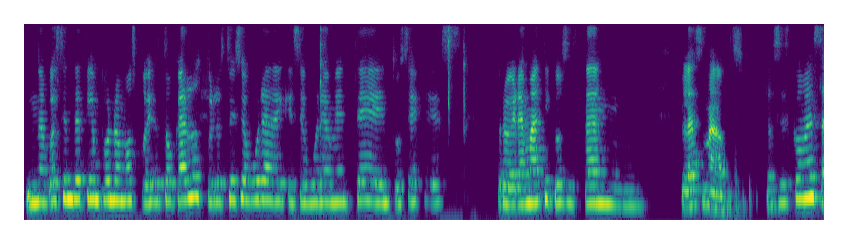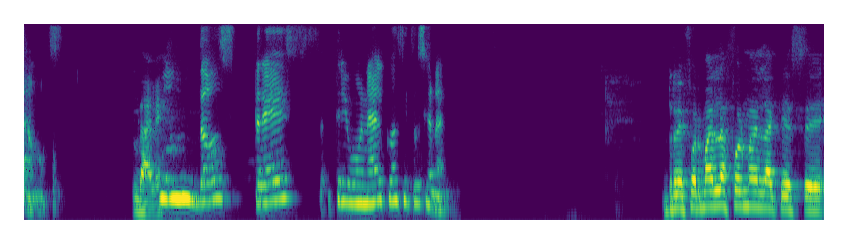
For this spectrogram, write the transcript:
una cuestión de tiempo no hemos podido tocarlos, pero estoy segura de que seguramente en tus ejes programáticos están plasmados. Entonces comenzamos. Vale. Un, dos, tres, Tribunal Constitucional. Reformar la forma en la que se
